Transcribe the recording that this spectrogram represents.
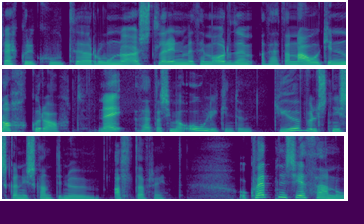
Rekkur í kút þegar Rúna östlar inn með þeim orðum að þetta ná ekki nokkur átt. Nei, þetta sem er ólíkindum, djöfulsnískan í Skandinövum, alltaf hreint. Og hvernig sé það nú?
